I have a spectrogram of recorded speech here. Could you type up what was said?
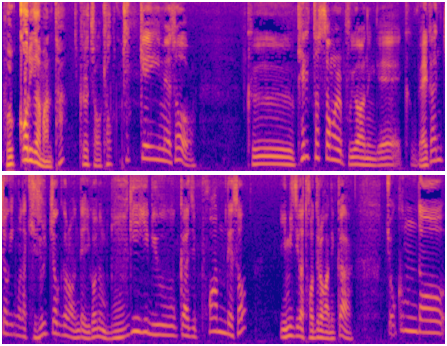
볼거리가 많다? 그렇죠. 격투 게임에서 그 캐릭터성을 부여하는 게 그 외관적인 거나 기술적인 건데 이거는 무기류까지 포함돼서 이미지가 더 들어가니까 조금 더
